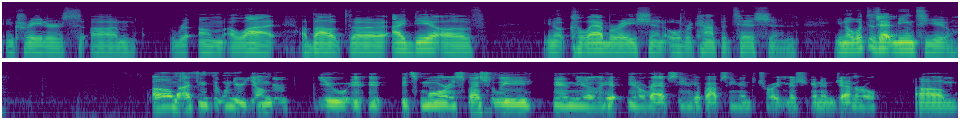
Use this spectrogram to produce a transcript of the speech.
and creators, um, um, a lot about the idea of, you know, collaboration over competition. You know, what does yeah. that mean to you? Um, I think that when you're younger, you it, it, it's more, especially in you know the hip, you know rap scene, hip hop scene in Detroit, Michigan in general. Um,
